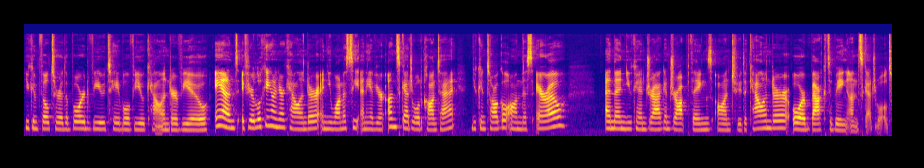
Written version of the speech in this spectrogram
you can filter the board view, table view, calendar view. And if you're looking on your calendar and you want to see any of your unscheduled content, you can toggle on this arrow and then you can drag and drop things onto the calendar or back to being unscheduled.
